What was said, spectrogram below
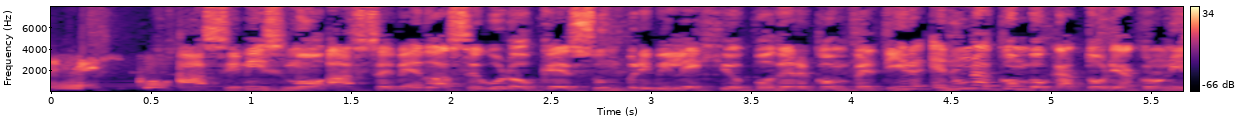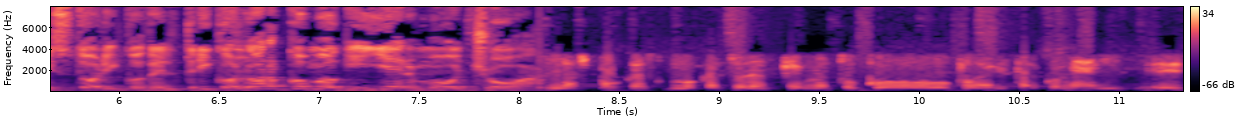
en México. Asimismo, Acevedo aseguró que es un privilegio poder competir en una convocatoria con un histórico del tricolor como Guillermo Ochoa. Las pocas convocatorias que me tocó poder estar con él, eh,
